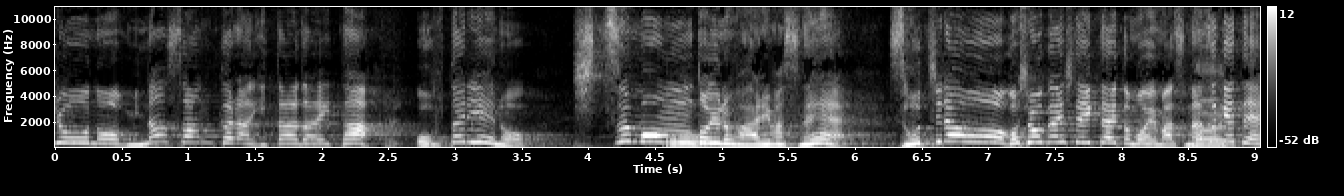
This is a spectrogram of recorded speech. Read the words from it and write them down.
場の皆さんからいただいたお二人への質問というのがありますね。そちらをご紹介していきたいと思います。名付けて、はい、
